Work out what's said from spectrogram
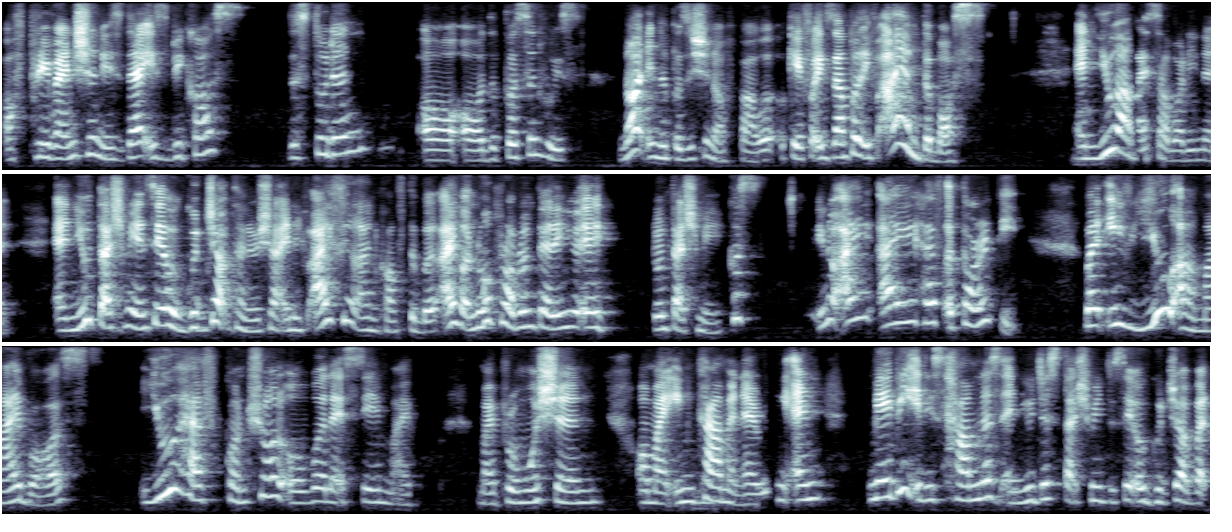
of prevention is there is because the student or, or the person who is not in the position of power. Okay for example if i am the boss and you are my subordinate and you touch me and say oh good job tanusha and if i feel uncomfortable i got no problem telling you hey don't touch me because you know i i have authority. But if you are my boss you have control over let's say my my promotion or my mm. income and everything and maybe it is harmless and you just touch me to say oh good job but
